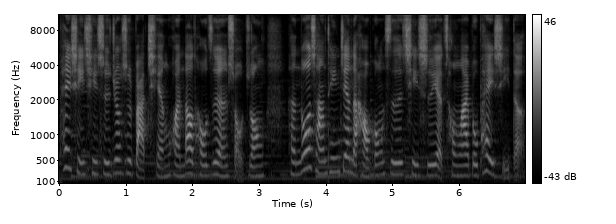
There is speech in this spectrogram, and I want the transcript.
配息其实就是把钱还到投资人手中。很多常听见的好公司，其实也从来不配息的，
